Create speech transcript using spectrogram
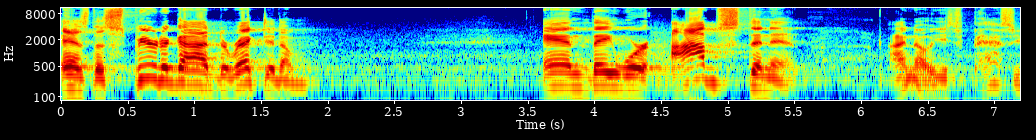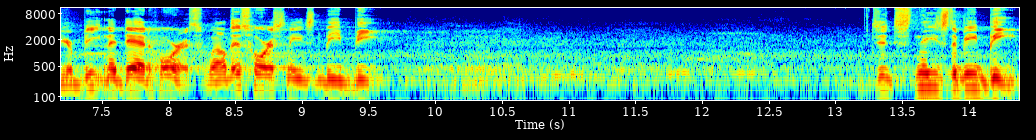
as the Spirit of God directed them. And they were obstinate I know you, Pastor, you're beating a dead horse. Well, this horse needs to be beat. It just needs to be beat.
